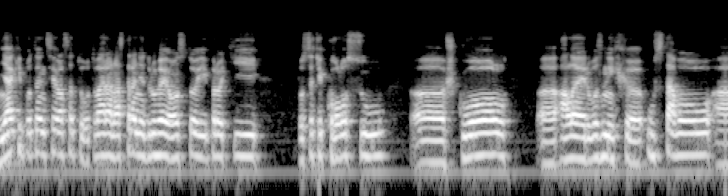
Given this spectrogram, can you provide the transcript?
nejaký potenciál sa tu otvára. Na strane druhej on stojí proti v podstate kolosu e, škôl, ale aj rôznych e, ústavov a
